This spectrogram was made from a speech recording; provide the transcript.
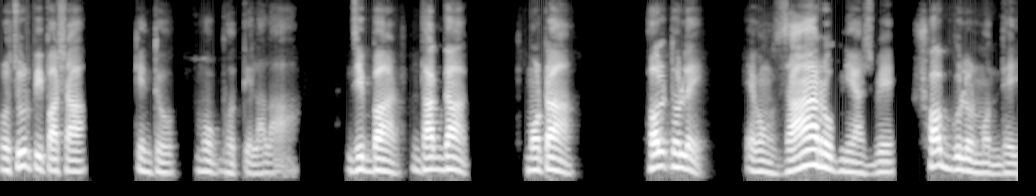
প্রচুর পিপাসা, কিন্তু মুখ ভর্তি লালা। জিহ্বার দাগ, দাগ, মোটা, থলথলে এবং যা রোগ নিয়ে আসবে সবগুলোর মধ্যেই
